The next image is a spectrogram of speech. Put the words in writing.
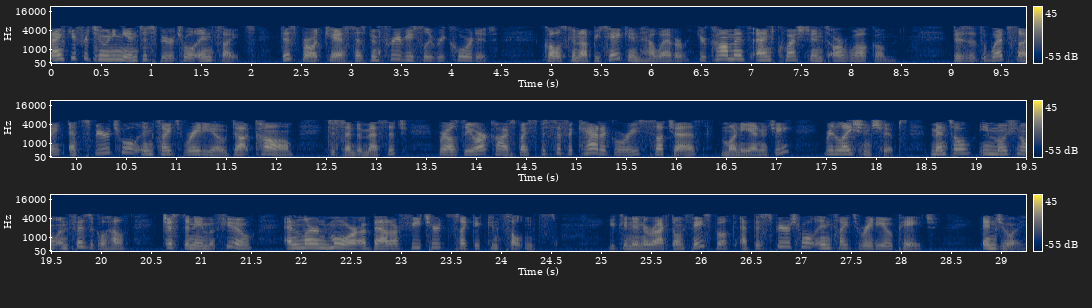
Thank you for tuning in to Spiritual Insights. This broadcast has been previously recorded. Calls cannot be taken, however, your comments and questions are welcome. Visit the website at spiritualinsightsradio.com to send a message, browse the archives by specific categories such as money energy, relationships, mental, emotional, and physical health, just to name a few, and learn more about our featured psychic consultants. You can interact on Facebook at the Spiritual Insights Radio page. Enjoy.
